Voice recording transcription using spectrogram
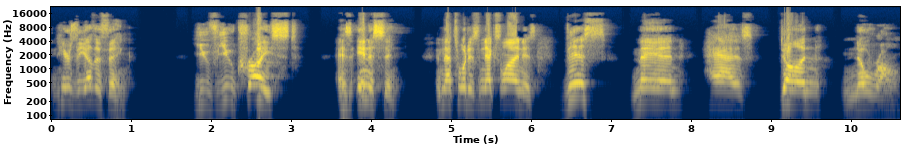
And here's the other thing. You view Christ as innocent. And that's what his next line is. This man has done no wrong.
